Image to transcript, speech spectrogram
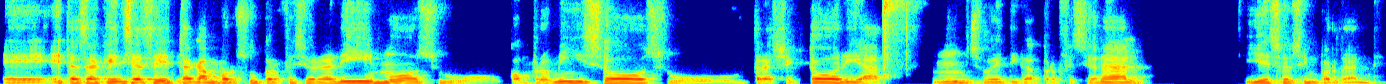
Eh, estas agencias se destacan por su profesionalismo, su compromiso, su trayectoria, su ética profesional, y eso es importante.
